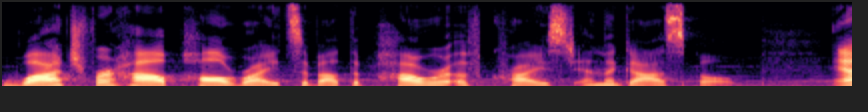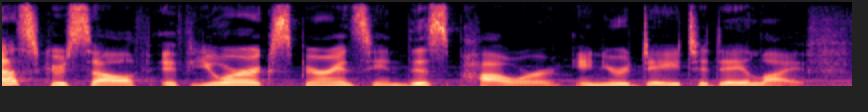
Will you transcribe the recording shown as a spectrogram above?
watch for how Paul writes about the power of Christ and the gospel. Ask yourself if you are experiencing this power in your day to day life.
